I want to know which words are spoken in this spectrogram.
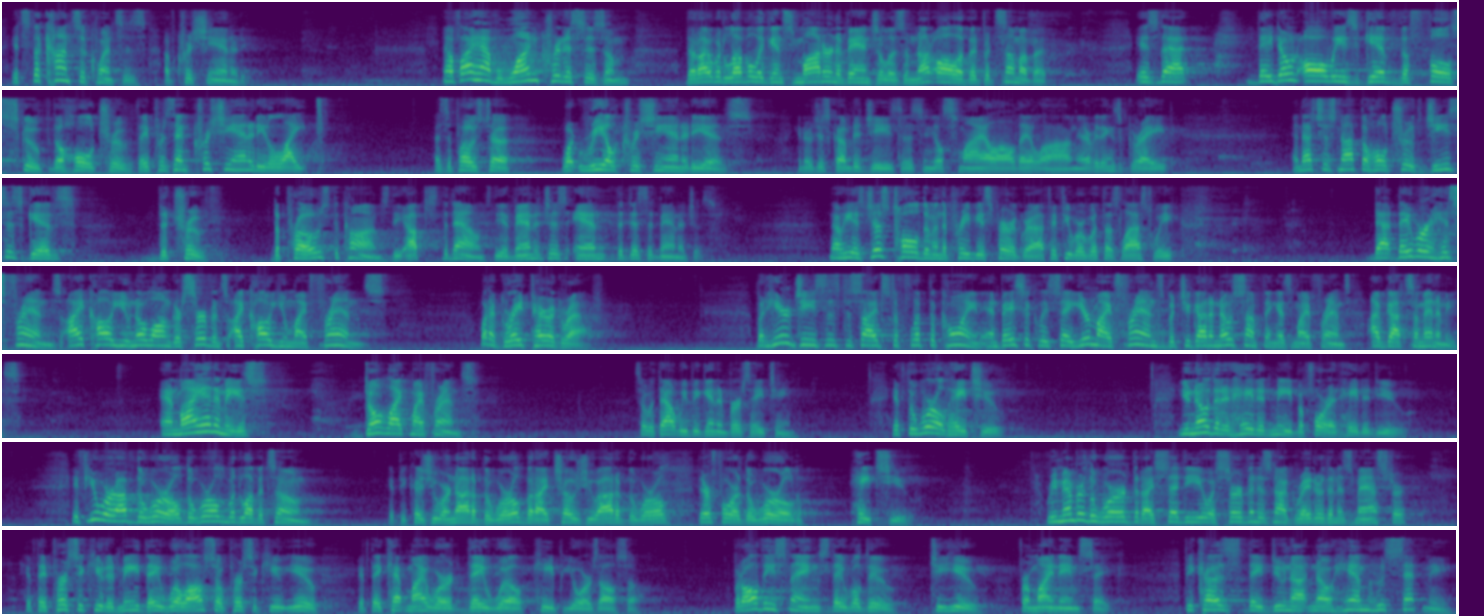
It's the consequences of Christianity. Now, if I have one criticism that I would level against modern evangelism, not all of it, but some of it, is that they don't always give the full scoop, the whole truth. They present Christianity light as opposed to what real Christianity is. You know, just come to Jesus and you'll smile all day long. Everything's great. And that's just not the whole truth. Jesus gives the truth. The pros, the cons, the ups, the downs, the advantages and the disadvantages. Now, he has just told them in the previous paragraph, if you were with us last week, that they were his friends. I call you no longer servants, I call you my friends. What a great paragraph. But here Jesus decides to flip the coin and basically say, You're my friends, but you got to know something as my friends. I've got some enemies. And my enemies don't like my friends. So with that, we begin in verse 18. If the world hates you, you know that it hated me before it hated you. If you were of the world, the world would love its own. Yet because you are not of the world, but I chose you out of the world, therefore the world hates you. Remember the word that I said to you, a servant is not greater than his master. If they persecuted me, they will also persecute you. If they kept my word, they will keep yours also. But all these things they will do to you for my name's sake, because they do not know him who sent me.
